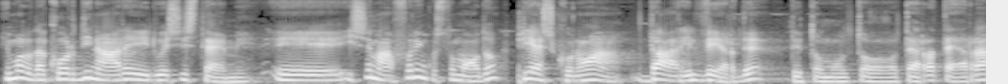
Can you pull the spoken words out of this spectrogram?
in modo da coordinare i due sistemi e i semafori in questo modo riescono a dare il verde, detto molto terra a terra,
